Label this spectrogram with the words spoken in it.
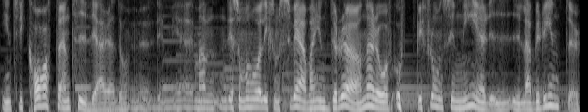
intrikata än tidigare. De, det, man, det är som att liksom sväva i en drönare och uppifrån se ner i, i labyrinter.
